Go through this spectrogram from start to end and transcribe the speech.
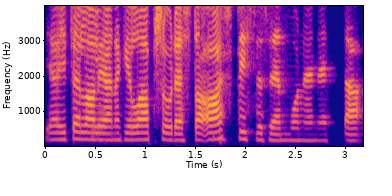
Ja itsellä oli ainakin lapsuudesta asti se semmoinen, että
